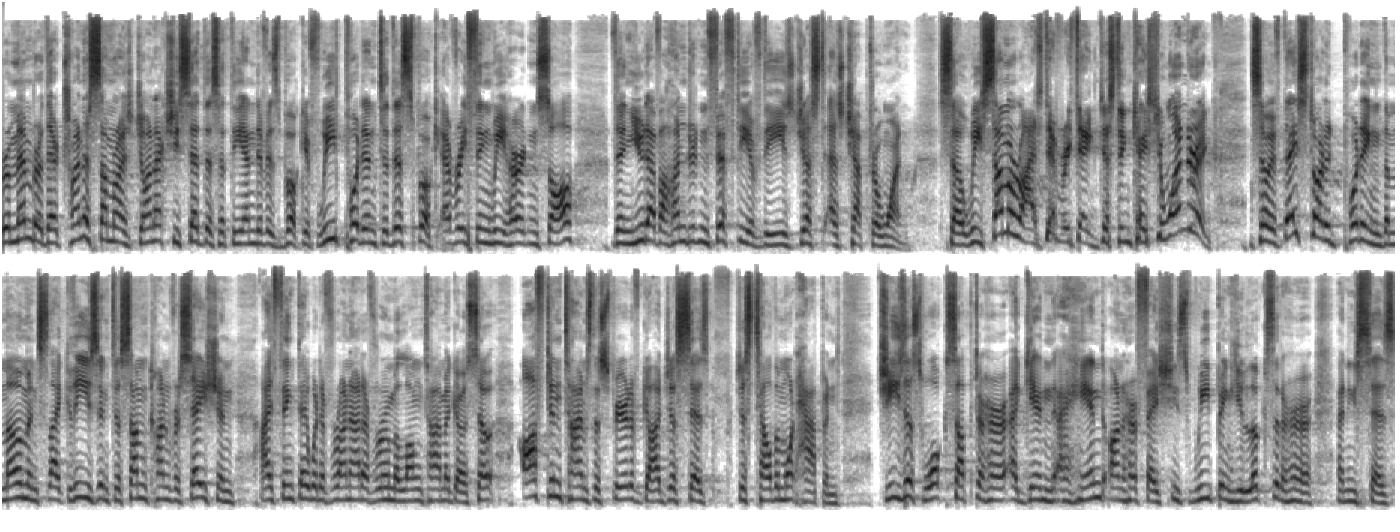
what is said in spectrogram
remember, they're trying to summarize. John actually said this at the end of his book. If we put into this book everything we heard and saw, then you'd have 150 of these just as chapter one. So we summarized everything just in case you're wondering. So if they started putting the moments like these into some conversation, I think they would have run out of room a long time ago. So oftentimes the Spirit of God just says, just tell them what happened. Jesus walks up to her again, a hand on her face. She's weeping. He looks at her and he says,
